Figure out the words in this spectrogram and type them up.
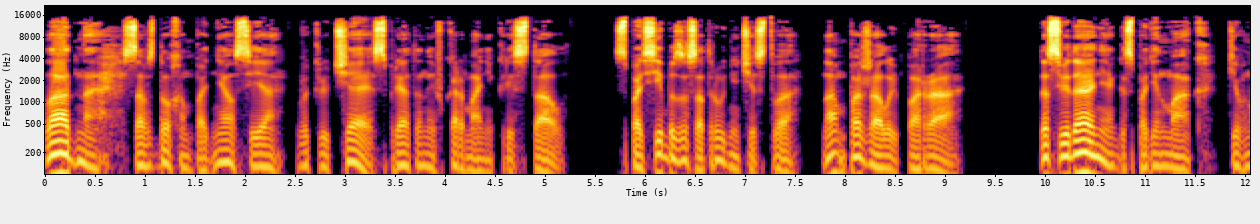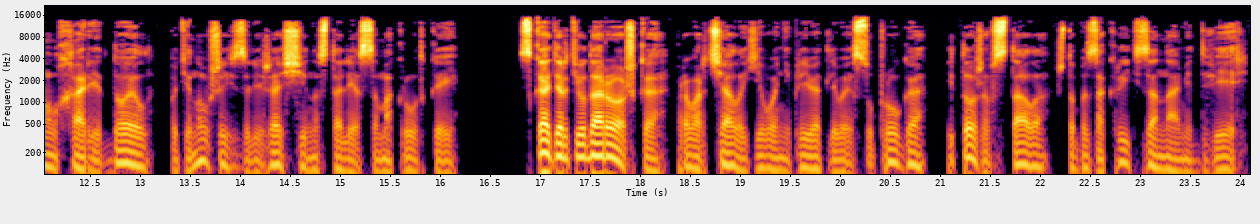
«Ладно», — со вздохом поднялся я, выключая спрятанный в кармане кристалл. «Спасибо за сотрудничество. Нам, пожалуй, пора». «До свидания, господин Мак», — кивнул Харри Дойл, потянувшись за лежащей на столе самокруткой. «С катертью дорожка!» — проворчала его неприветливая супруга и тоже встала, чтобы закрыть за нами дверь.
